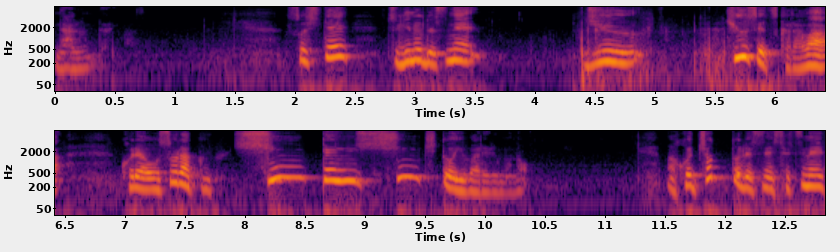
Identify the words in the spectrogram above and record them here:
なるんであります。そして次のですね19節からはこれはおそらく新天新地と言われるもの。これちょっとですね説明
